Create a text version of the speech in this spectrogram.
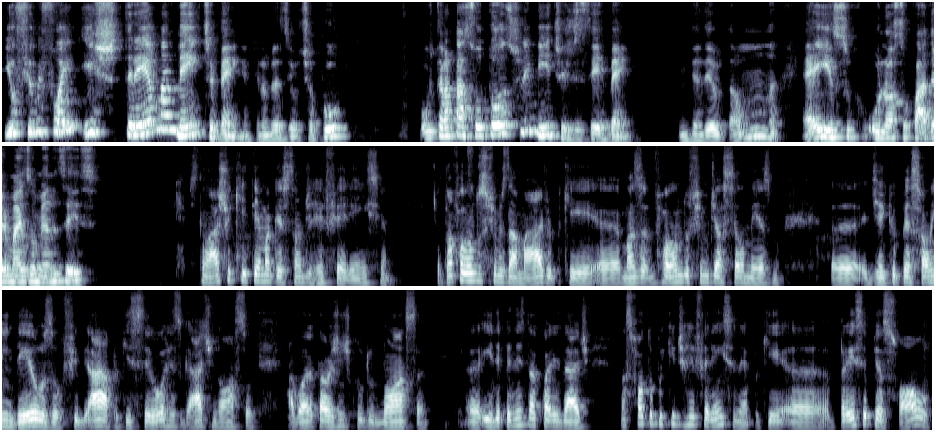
E o filme foi extremamente bem aqui no Brasil. Tipo, ultrapassou todos os limites de ser bem. Entendeu? Então, é isso. O nosso quadro é mais ou menos esse. Então, acho que tem uma questão de referência. Eu tô falando dos filmes da Marvel, porque, uh, mas falando do filme de ação mesmo. Uh, de que o pessoal endeusa o filme. Ah, porque estreou Resgate, nossa. Agora tá a gente tudo, nossa. Uh, independente da qualidade. Mas falta um pouquinho de referência, né? Porque uh, para esse pessoal,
